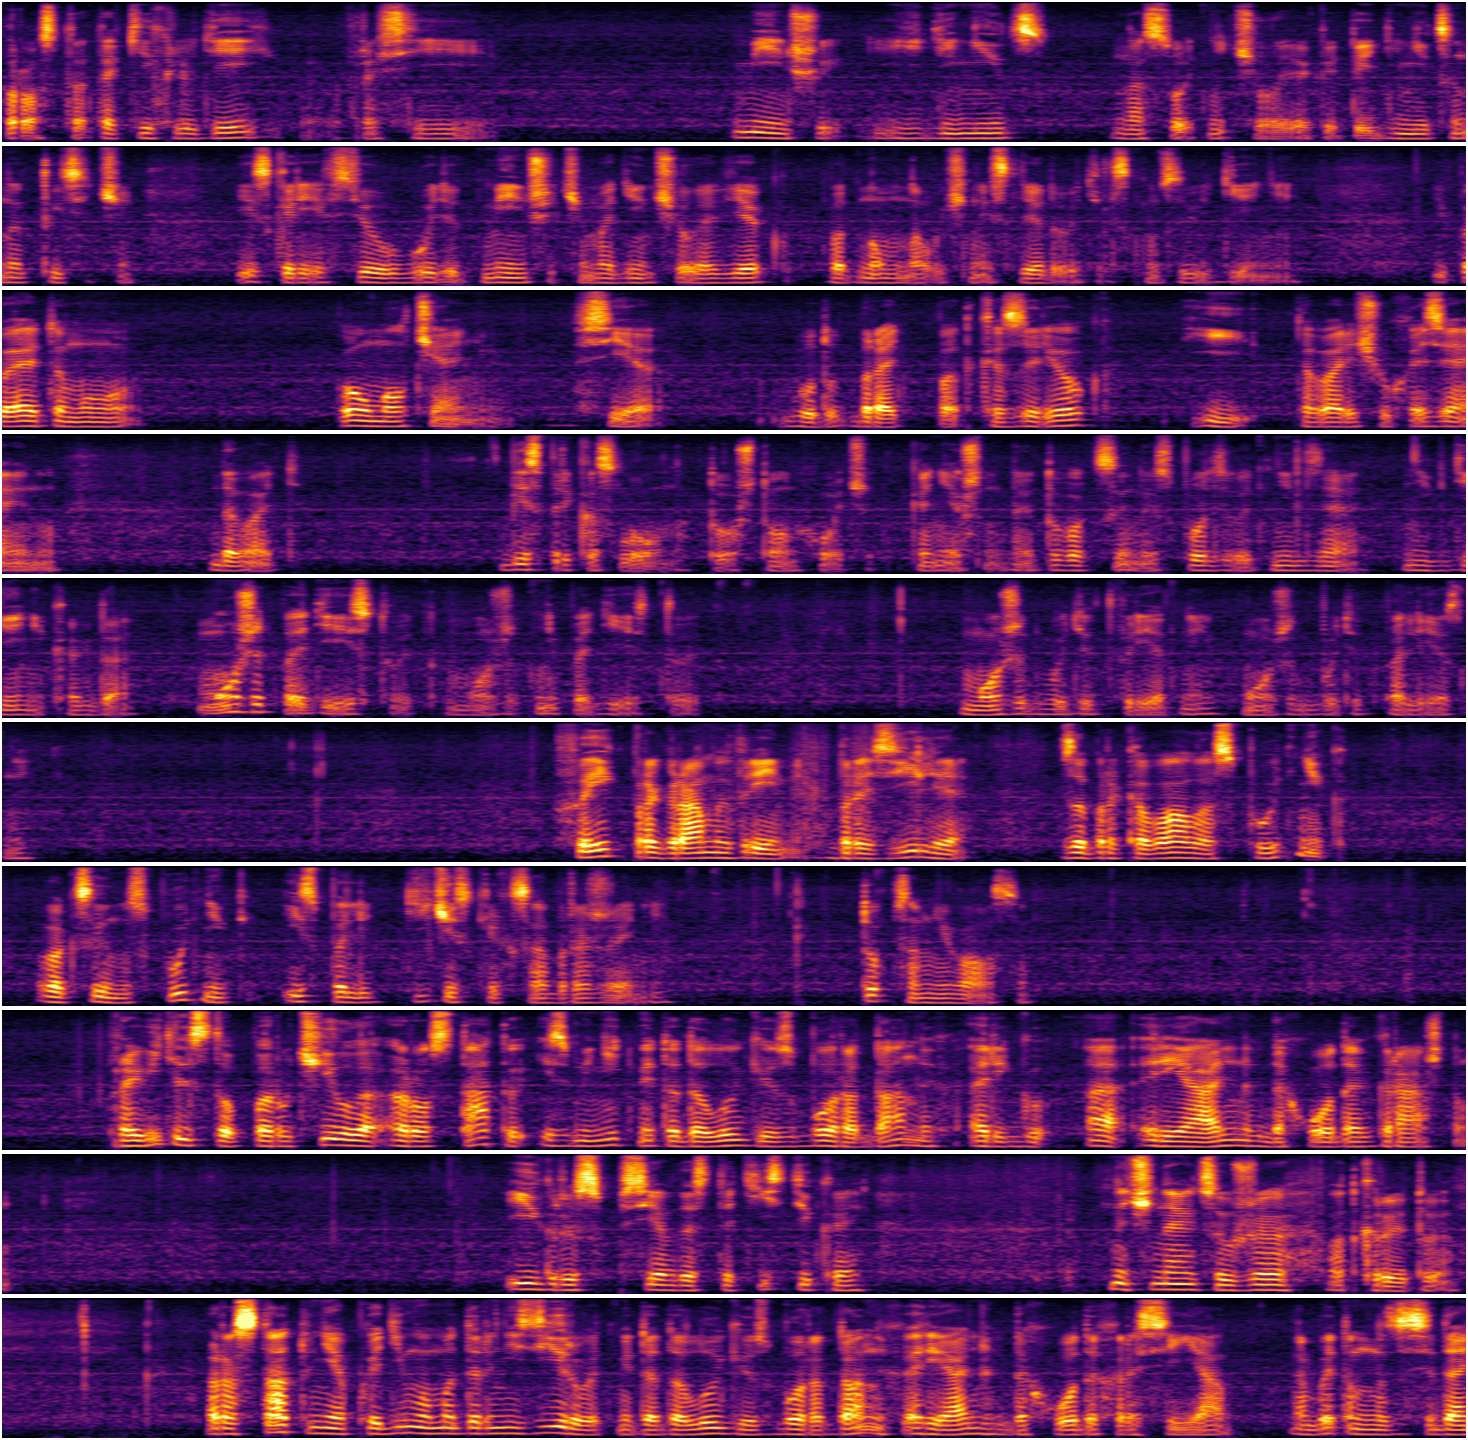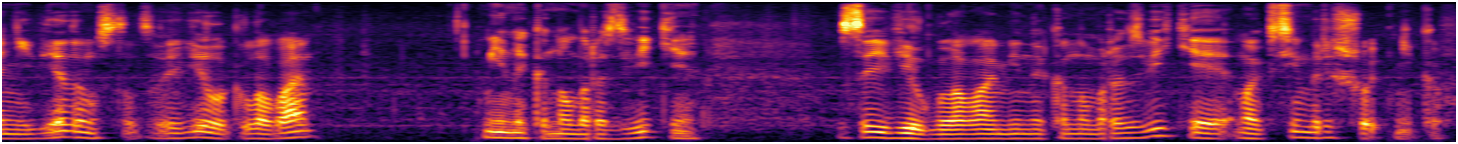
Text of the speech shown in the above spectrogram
Просто таких людей в России меньше единиц на сотни человек, это единицы на тысячи и, скорее всего, будет меньше, чем один человек в одном научно-исследовательском заведении. И поэтому по умолчанию все будут брать под козырек и товарищу хозяину давать беспрекословно то, что он хочет. Конечно, эту вакцину использовать нельзя нигде никогда. Может подействует, может не подействует. Может будет вредный, может будет полезный. Фейк программы «Время». Бразилия забраковала спутник, вакцину «Спутник» из политических соображений. Кто бы сомневался. Правительство поручило Росстату изменить методологию сбора данных о, регу... о реальных доходах граждан. Игры с псевдостатистикой начинаются уже в открытую. Росстату необходимо модернизировать методологию сбора данных о реальных доходах россиян. Об этом на заседании ведомства заявил глава Минэкономразвития, заявил глава Минэкономразвития Максим Решетников.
